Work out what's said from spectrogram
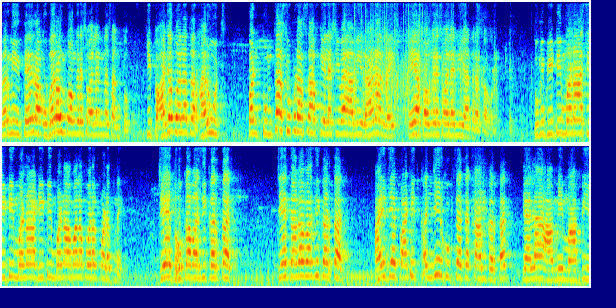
तर मी इथे रा- उभं राहून काँग्रेसवाल्यांना सांगतो की भाजपला तर हरवूच पण तुमचा सुपडा साफ केल्याशिवाय आम्ही राहणार नाही हे या काँग्रेसवाल्यांनी याद राखावं. तुम्ही बी टीम म्हणा सी टीम म्हणा डी टीम म्हणा आम्हाला फरक पडत नाही. जे धोकाबाजी करतात जे दगाबाजी करतात आणि जे पाठीत खंजीर खुपसाचं काम करतात त्याला आम्ही माफी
